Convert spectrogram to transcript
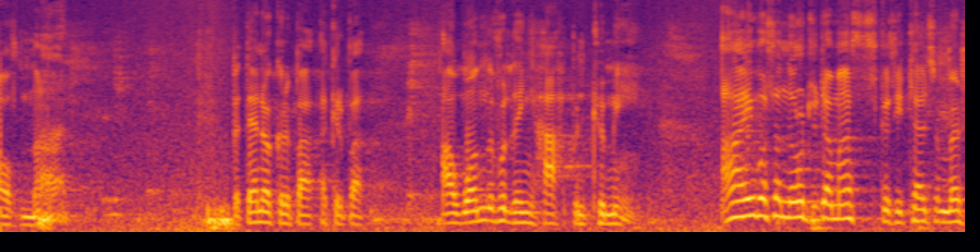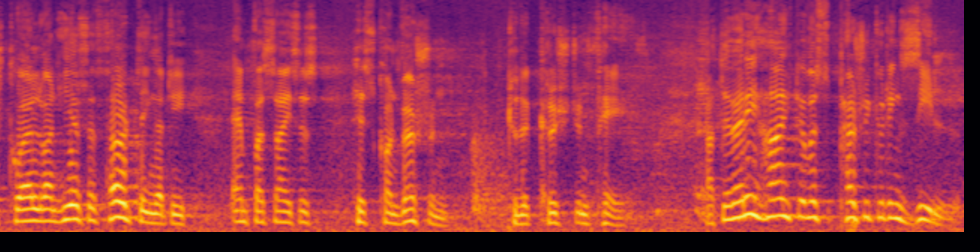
of man. But then Agrippa, Agrippa, a wonderful thing happened to me. I was on the road to Damascus, he tells in verse 12, and here's the third thing that he emphasizes his conversion to the Christian faith. At the very height of his persecuting zeal,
